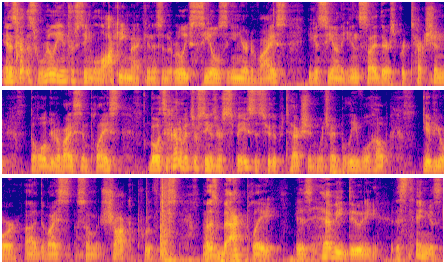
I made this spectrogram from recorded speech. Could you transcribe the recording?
and it's got this really interesting locking mechanism that really seals in your device. You can see on the inside there's protection to hold your device in place. But what's kind of interesting is there's spaces through the protection, which I believe will help give your uh, device some shock proofness. Now, this back plate is heavy duty. This thing is,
